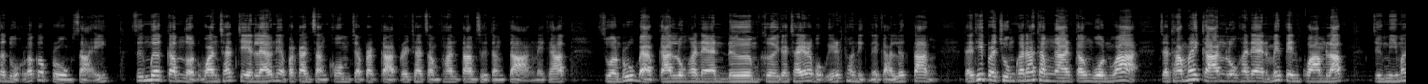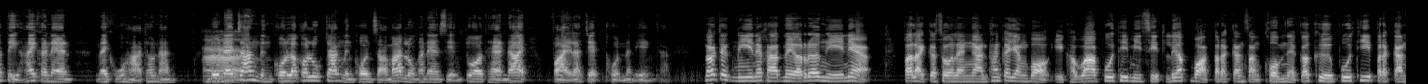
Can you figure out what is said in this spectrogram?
สะดวกแล้วก็โปร่งใส ซึ่งเมื่อกำหนดวันชัดเจนแล้วเนี่ยประกันสังคมจะประกาศประชาสัมพันธ์ตามสื่อต่างๆนะครับ ส่วนรูปแบบการลงคะแนนเดิมเคยจะใช้ระบบอิเล็กทรอนิกส์ในการเลือกตั้ง แต่ที่ประชุมคณะทำงานกังวลว่า จะทำให้การลงคะแนนไม่เป็นความลับ จึงมีมติให้คะแนนในคูหาเท่านั้นอ่าโดยนายจ้างหนึ่งคนแล้วก็ลูกจ้างหนึ่งคน สามารถลงคะแนนเสียงตัวแทนได้ฝ่ายละ 7 คนนั่นเองครับ นอกจากนี้นะครับในเรื่องนี้เนี่ย ปลัดกระทรวงแรงงานท่านก็ยังบอกอีกครับว่าผู้ที่มีสิทธิ์เลือกบอร์ดประกันสังคมเนี่ยก็คือผู้ที่ประกัน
